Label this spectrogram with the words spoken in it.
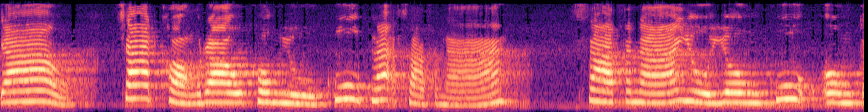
เจ้า ชาติของเราคงอยู่คู่พระศาสนาศาสนาอยู่ยงคู่องค์ก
